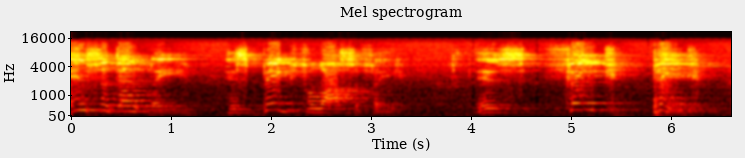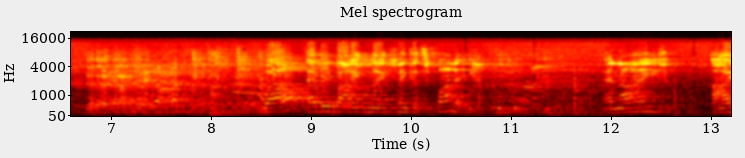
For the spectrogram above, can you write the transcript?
incidentally, his big philosophy is think pink. well, everybody may think it's funny. and I, I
